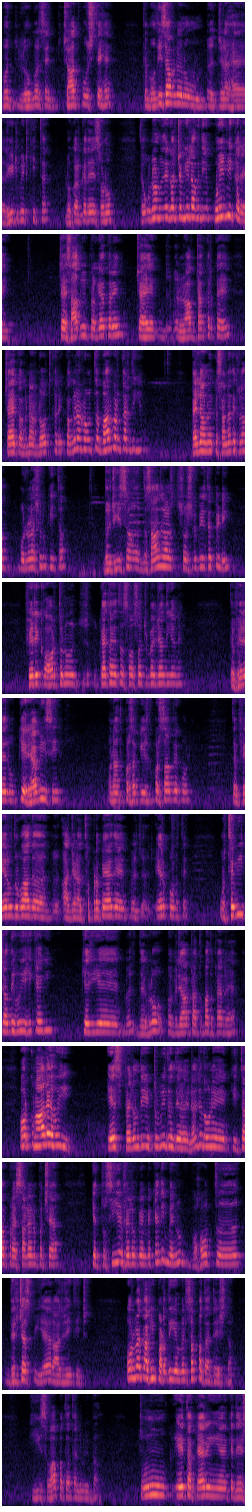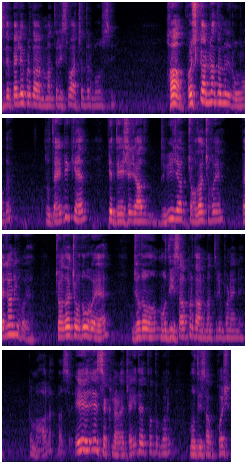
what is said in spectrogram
ਉਹ ਲੋਕਾਂ ਸੇ ਜਾਤ ਪੁੱਛਤੇ ਹੈ। ਤੇ ਮੋਦੀ ਸਾਹਿਬ ਨੇ ਉਹਨੂੰ ਜਿਹੜਾ ਹੈ ਰੀਟਵੀਟ ਕੀਤਾ। ਲੋਕਾਂ ਕਦੇ ਸੁਣੋ ਤੇ ਉਹਨਾਂ ਨੂੰ ਇਹ ਗੱਲ ਚੰਗੀ ਲੱਗਦੀ ਹੈ, ਕੋਈ ਵੀ ਕਰੇ, ਚਾਹੇ ਸਾਧਵੀ ਪ੍ਰਗਿਆ ਕਰੇ, ਚਾਹੇ ਰਾਗ ਠਾਕਰ ਕਹੇ, ਚਾਹੇ ਕੰਗਨਾ ਰਣੌਤ ਕਰੇ। ਕੰਗਨਾ ਰਣੌਤ ਤਾਂ ਬਾਰ-ਬਾਰ ਕਰਦੀ ਹੈ। ਪਹਿਲਾਂ ਉਹਨੇ ਕਿਸਾਨਾਂ ਦੇ ਖਿਲਾਫ ਬੋਲਣਾ ਸ਼ੁਰੂ ਕੀਤਾ। ਦਲਜੀਤ ਸਾ- ਦਸਾਂਝ ਨਾਲ ਸੋਸ਼ਲ ਮੀਡੀਆ ਤੇ ਭਿੜੀ। ਫਿਰ ਇੱਕ ਔਰਤ ਨੂੰ ਕਹਤਾ, ਇਹ ਤਾਂ ਸੌ ਸੌ ਚ ਮਿਲ ਜਾਂਦੀਆਂ ਨੇ। ਤੇ ਫਿਰ ਇਹਨੂੰ ਘੇਰਿਆ ਵੀ ਸੀ ਅਨੰਦਪੁਰ ਸਾਹਿਬ, ਕੀਰਤਪੁਰ ਸਾਹਿਬ ਦੇ ਕੋਲ। ਤੇ ਫਿਰ ਉਸ ਤੋਂ ਬਾਅਦ ਆ ਜਿਹੜਾ ਥੱਪੜ ਪਿਆ ਇਹਦੇ 에어ਪੋਰਟ ਤੇ, ਉੱਥੇ ਵੀ ਜਾਂਦੀ ਹੋਈ ਇਹੀ ਕਹੇਗੀ ਕਿ ਜੀ ਇਹ ਦੇਖ ਲਓ, ਪੰਜਾਬ ਚ ਅੱਤਵਾਦ ਫੈਲ ਰਿਹਾ। ਔਰ ਕਮਾਲ ਇਹ ਹੋਈ, ਇਸ ਫਿਲਮ ਦੀ ਇੰਟਰਵਿਊ ਦਿੰਦੇ ਹੋਏ ਨਾ ਜਦੋਂ ਉਹਨੇ ਕੀਤਾ ਪ੍ਰੈਸ ਵਾਲਿਆਂ ਨੂੰ ਪੁੱਛਿਆ ਕਿ ਤੁਸੀਂ ਇਹ ਫਿਲਮ ਕਿਵੇਂ ਕਹਿੰਦੀ ਮੈਨੂੰ ਬਹੁਤ ਦਿਲਚਸਪੀ ਹੈ ਰਾਜਨੀਤੀ 'ਚ। ਔਰ ਮੈਂ ਕਾਫੀ ਪੜ੍ਹਦੀ ਹਾਂ, ਮੈਨੂੰ ਸਭ ਪਤਾ ਦੇਸ਼ ਦਾ। ਕੀ ਸਵਾਹ ਪਤਾ ਤੈਨੂੰ ਬੀਬਾ? ਤੂੰ ਇਹ ਤਾਂ ਕਹਿ ਰਹੀ ਹੈ ਕਿ ਦੇਸ਼ ਦੇ ਪਹਿਲੇ ਪ੍ਰਧਾਨ ਮੰਤਰੀ ਸੁਭਾਸ਼ ਚੰਦਰ ਬੋਸ ਸੀ। ਹਾਂ, ਖੁਸ਼ ਕਰਨਾ ਤੈਨੂੰ ਜ਼ਰੂਰ ਆਉਂਦਾ ਤੂੰ ਤਾਂ ਇਹ ਵੀ ਕਿਹਾ ਕਿ ਦੇਸ਼ ਆਜ਼ਾਦ 2014 ਚ ਹੋਇਆ ਪਹਿਲਾਂ ਨਹੀਂ ਹੋਇਆ। 14 ਚ ਉਦੋਂ ਹੋਇਆ ਜਦੋਂ ਮੋਦੀ ਸਾਹਿਬ ਪ੍ਰਧਾਨ ਮੰਤਰੀ ਬਣੇ ਨੇ। ਕਮਾਲ ਹੈ ਬਸ। ਇਹ ਇਹ ਸਿੱਖ ਲੈਣਾ ਚਾਹੀਦਾ ਇੱਥੋਂ ਤੋਂ ਗੁਰ। ਮੋਦੀ ਸਾਹਿਬ ਖੁਸ਼।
